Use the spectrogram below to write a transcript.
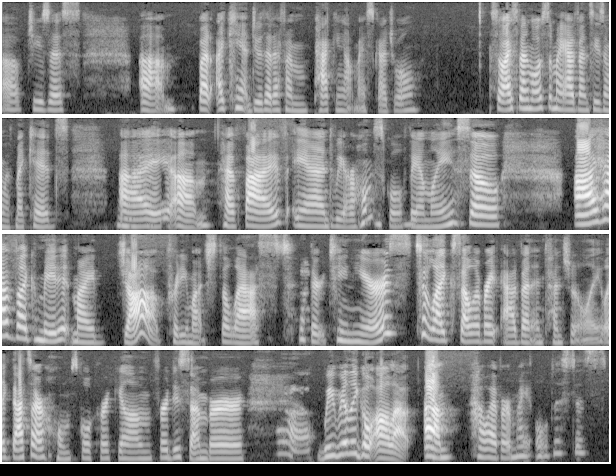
of Jesus. Um, but I can't do that if I'm packing out my schedule so I spend most of my Advent season with my kids. Mm-hmm. I um, have five, and we are a homeschool mm-hmm. family. So I have like made it my job pretty much the last 13 years to like celebrate Advent intentionally. Like that's our homeschool curriculum for December. Yeah. We really go all out. Um, however, my oldest is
